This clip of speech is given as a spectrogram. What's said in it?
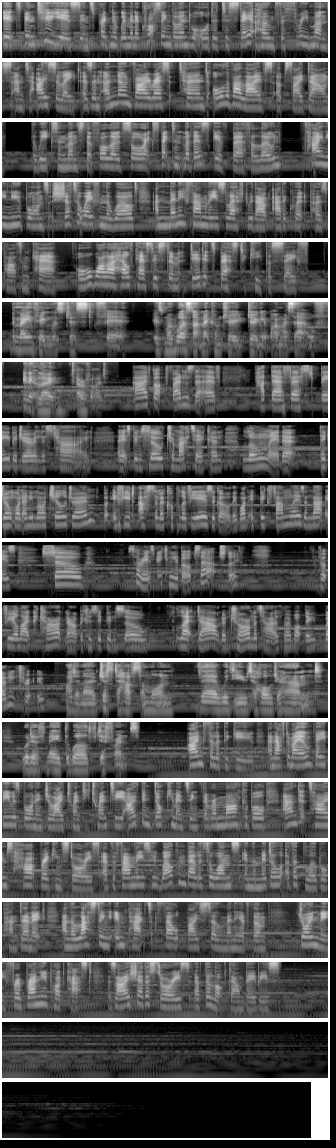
It's been two years since pregnant women across England were ordered to stay at home for three months and to isolate as an unknown virus turned all of our lives upside down. The weeks and months that followed saw expectant mothers give birth alone, tiny newborns shut away from the world, and many families left without adequate postpartum care, all while our healthcare system did its best to keep us safe. The main thing was just fear. Is my worst nightmare come true doing it by myself? In it alone, terrified. I've got friends that have had their first baby during this time, and it's been so traumatic and lonely that they don't want any more children. But if you'd asked them a couple of years ago, they wanted big families, and that is so. Sorry, it's making me a bit upset actually. But feel like they can't now because they've been so let down and traumatized by what they went through. I don't know, just to have someone there with you to hold your hand would have made the world of difference. I'm Phillippa Guillou, and after my own baby was born in July 2020, I've been documenting the remarkable and at times heartbreaking stories of the families who welcomed their little ones in the middle of a global pandemic and the lasting impact felt by so many of them. Join me for a brand new podcast as I share the stories of the lockdown babies.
